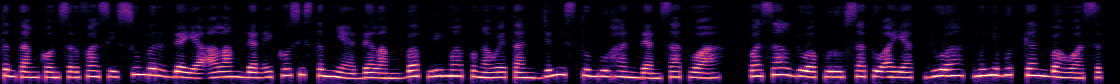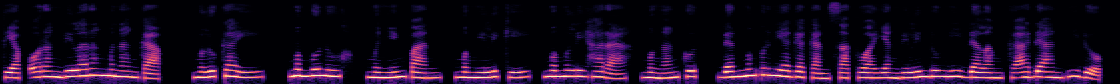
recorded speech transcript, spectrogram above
tentang Konservasi Sumber Daya Alam dan Ekosistemnya dalam Bab 5 Pengawetan Jenis Tumbuhan dan Satwa, Pasal 21 Ayat 2, menyebutkan bahwa setiap orang dilarang menangkap, melukai, membunuh, menyimpan, memiliki, memelihara, mengangkut, dan memperniagakan satwa yang dilindungi dalam keadaan hidup.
